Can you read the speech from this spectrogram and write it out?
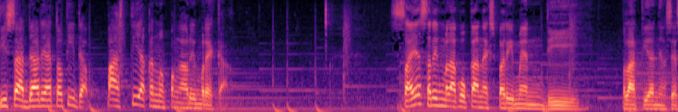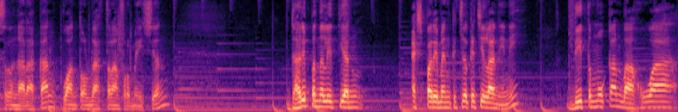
Disadari atau tidak, pasti akan mempengaruhi mereka. Saya sering melakukan eksperimen di pelatihan yang saya selenggarakan, Quantum Life Transformation. Dari penelitian eksperimen kecil-kecilan ini, ditemukan bahwa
